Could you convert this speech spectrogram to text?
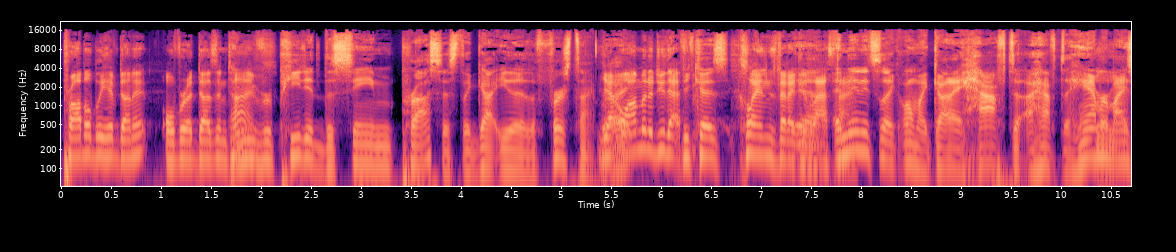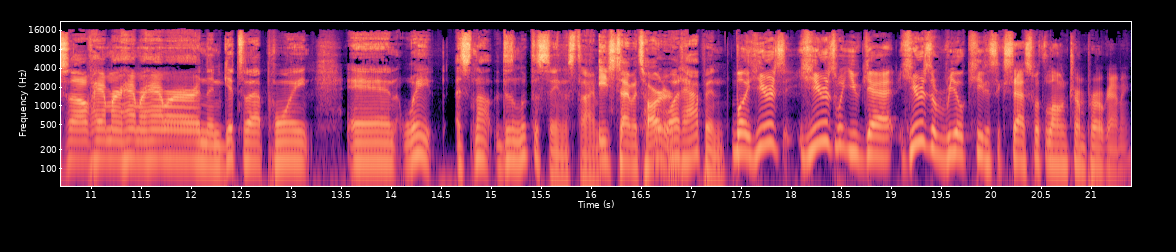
Probably have done it over a dozen And times. you've repeated the same process that got you there the first time. yeah, oh, right? oh, I'm going to do that because cleanse that I did last time. And then it's like, oh my god, I have to, I have to hammer mm. myself, hammer, hammer, hammer, and then get to that point. And wait, it's not, it doesn't look the same this time. Each time it's harder. What happened? Well, here's here's what you get. Here's a real key to success with long term programming.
